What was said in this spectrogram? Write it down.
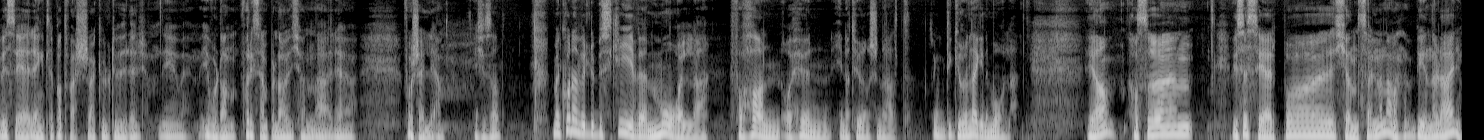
vi ser egentlig på tvers av kulturer, de, i hvordan f.eks. kjønn er eh, forskjellige. Ikke sant? Men hvordan vil du beskrive målet for han og hun i naturen generelt? Det grunnleggende målet? Ja, altså hvis vi ser på kjønnscellene, da, begynner der,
